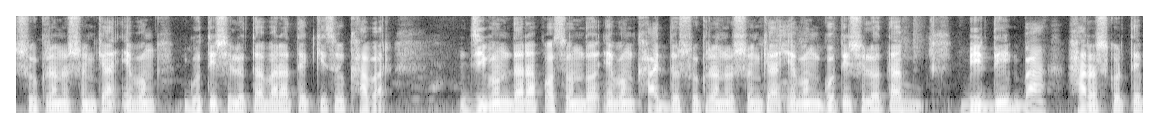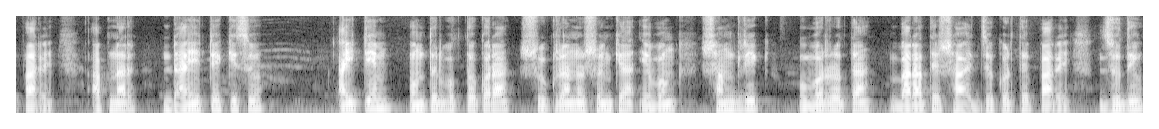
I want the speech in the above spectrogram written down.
শুক্রাণুর সংখ্যা এবং গতিশীলতা বাড়াতে কিছু খাবার জীবনধারা পছন্দ এবং খাদ্য শুক্রাণুর সংখ্যা এবং গতিশীলতা বৃদ্ধি বা হ্রাস করতে পারে। আপনার ডায়েটে কিছু আইটেম অন্তর্ভুক্ত করা শুক্রাণুর সংখ্যা এবং সামগ্রিক উর্বরতা বাড়াতে সাহায্য করতে পারে। যদিও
